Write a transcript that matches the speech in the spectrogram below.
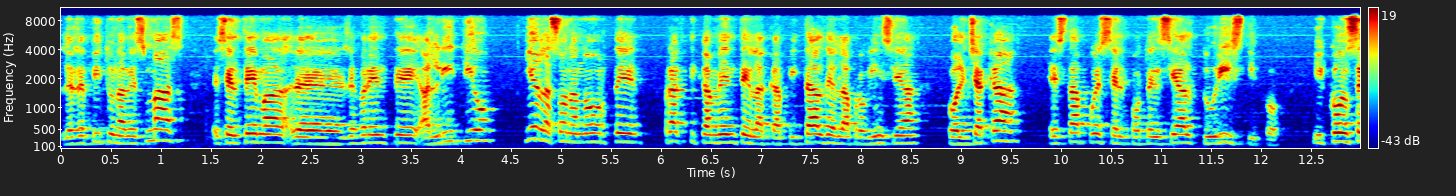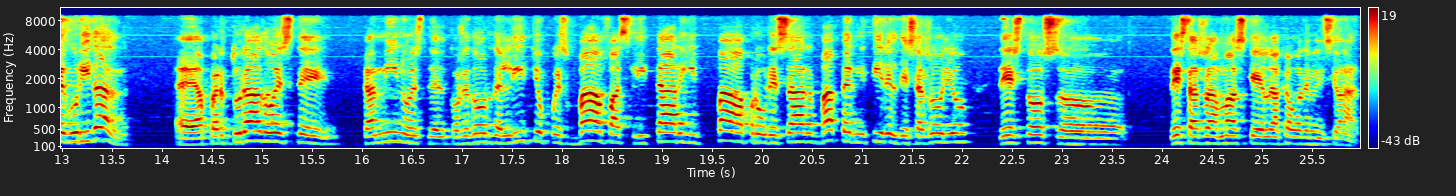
le repito una vez más, es el tema eh, referente al litio, y en la zona norte, prácticamente en la capital de la provincia Colchacá, está pues el potencial turístico. Y con seguridad eh, aperturado este camino, este corredor del litio, pues va a facilitar y va a progresar, va a permitir el desarrollo de, estos, uh, de estas ramas que le acabo de mencionar.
